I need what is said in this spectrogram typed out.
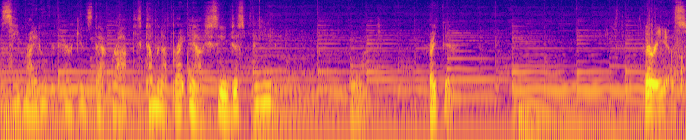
See him right over there against that rock? He's coming up right now. You see him just feed? Right there. There he is.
